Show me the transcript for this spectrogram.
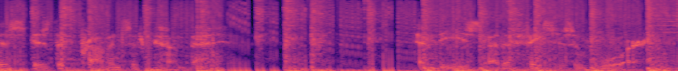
This is the province of combat. And these are the faces of war.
